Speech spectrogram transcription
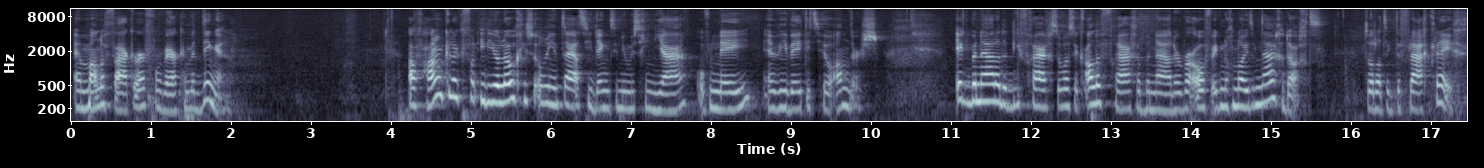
en mannen vaker voor werken met dingen? Afhankelijk van ideologische oriëntatie denkt u nu misschien ja of nee en wie weet iets heel anders. Ik benaderde die vraag zoals ik alle vragen benader waarover ik nog nooit heb nagedacht, totdat ik de vraag kreeg.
